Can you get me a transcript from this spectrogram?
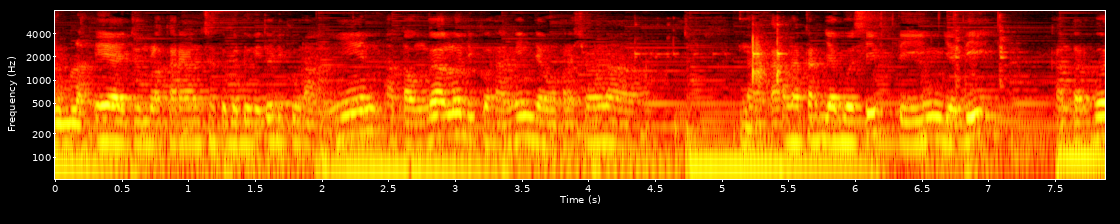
jumlah Iya jumlah karyawan satu gedung itu dikurangin atau enggak lo dikurangin jam operasional. Nah karena kerja gue shifting jadi kantor gue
